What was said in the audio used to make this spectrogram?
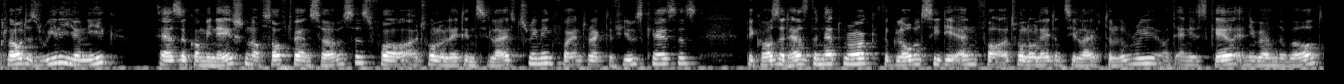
Cloud is really unique as a combination of software and services for ultra-low latency live streaming for interactive use cases because it has the network, the global CDN for ultra-low latency live delivery at any scale anywhere in the world.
